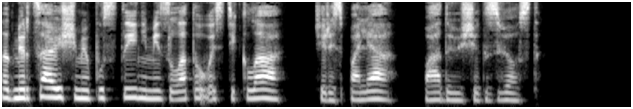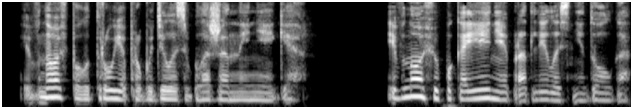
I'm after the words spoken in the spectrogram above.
над мерцающими пустынями золотого стекла через поля падающих звезд. И вновь поутру я пробудилась в блаженной неге. И вновь упокоение продлилось недолго.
